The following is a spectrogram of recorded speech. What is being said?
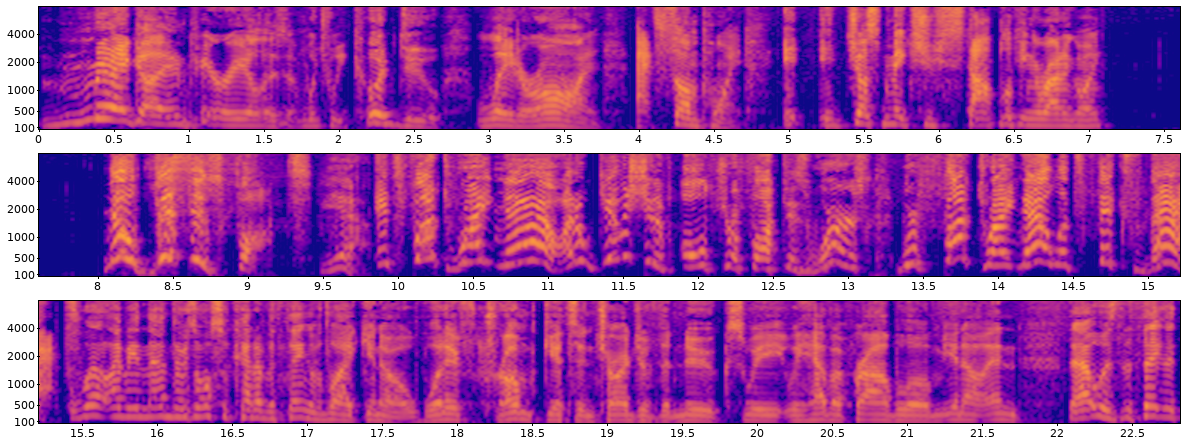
mega imperialism, which we could do later on at some point. It, it just makes you stop looking around and going, No, this is fucked. Yeah. It's fucked right now. I don't give a shit if ultra fucked is worse. We're fucked right now. Let's fix that. Well, I mean, then there's also kind of a thing of like, you know, what if Trump gets in charge of the nukes? We we have a problem, you know, and that was the thing.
